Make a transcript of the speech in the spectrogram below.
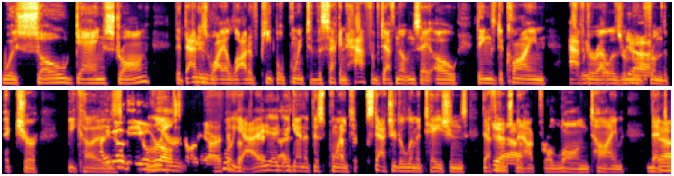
was so dang strong that that is Mhm. why a lot of people point to the second half of Death Note and say, "Oh, things decline after weaker. L is removed Yeah. from the picture." Because I know the overall story arc. well, yeah. a- Again, at this point, statute of limitations. Death Note's been out for a long time. That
